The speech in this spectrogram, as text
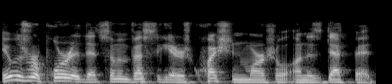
It was reported that some investigators questioned Marshall on his deathbed.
